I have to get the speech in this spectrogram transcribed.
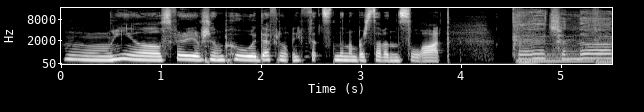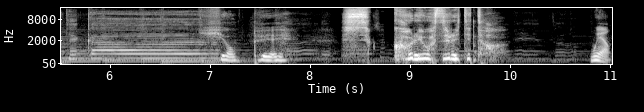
Hmm, here, Sphere of Shampoo definitely fits in the number 7 slot. Yabe. すっかり忘れてた. Well,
